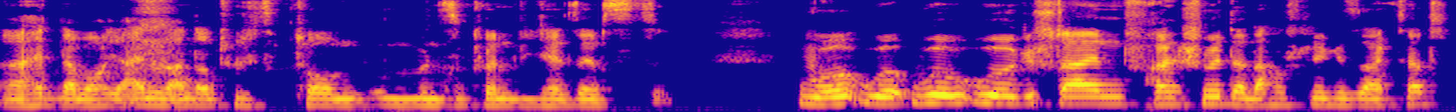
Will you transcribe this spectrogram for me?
Äh, hätten aber auch die einen oder anderen natürlich zum Tor ummünzen können, wie halt selbst Ur-Ur-Ur-Urgestein Frank Schmidt dann nach dem Spiel gesagt hat.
